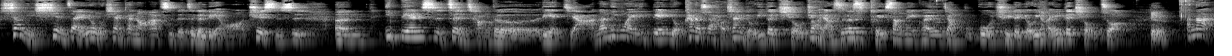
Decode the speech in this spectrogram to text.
像你现在，因为我现在看到阿志的这个脸哦，确实是，嗯，一边是正常的脸颊，那另外一边有看得出来，好像有一个球，就好像是那是腿上那一块又这样补过去的，有一好像一个球状对，啊。那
